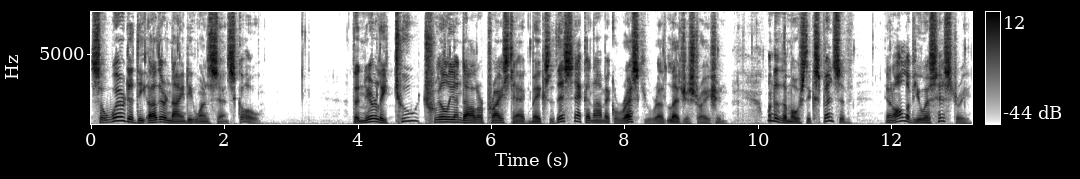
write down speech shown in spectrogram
So, where did the other 91 cents go? The nearly $2 trillion price tag makes this economic rescue re- legislation one of the most expensive in all of U.S. history.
